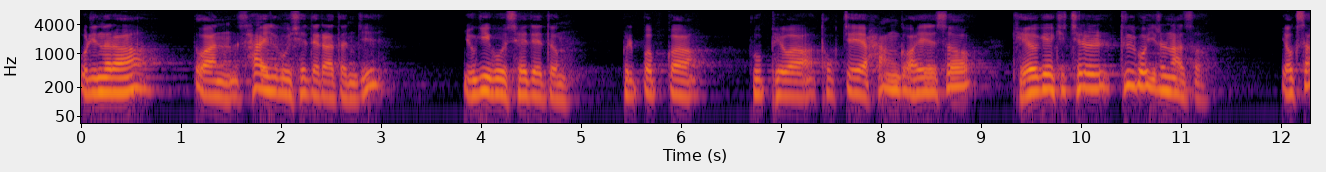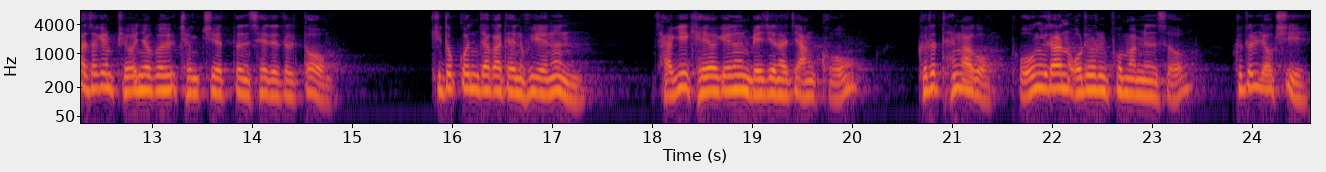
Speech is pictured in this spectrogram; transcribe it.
우리나라 또한 4.19 세대라든지 6.29 세대 등 불법과 부패와 독재에 항거하여서 개혁의 기체를 들고 일어나서 역사적인 변혁을 정취했던 세대들도 기독권자가 된 후에는 자기 개혁에는 매진하지 않고 그릇 행하고 동일한 오류를 범하면서 그들 역시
